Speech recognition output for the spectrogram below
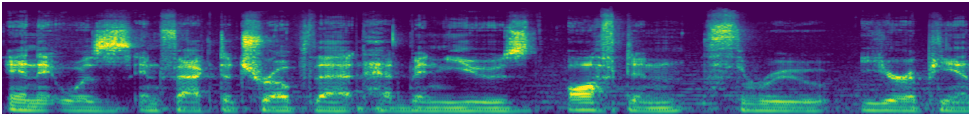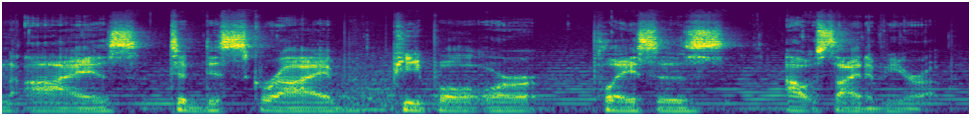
and it was in fact a trope that had been used often through European eyes to describe people or places outside of Europe.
